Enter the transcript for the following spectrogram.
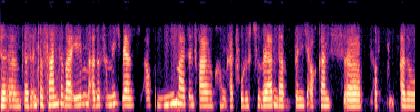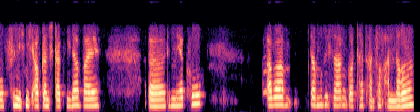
äh, das Interessante war eben, also für mich wäre es auch niemals in Frage gekommen, katholisch zu werden. Da bin ich auch ganz, äh, auf, also finde ich mich auch ganz stark wieder bei äh, dem Mirko. Aber da muss ich sagen, Gott hat einfach andere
